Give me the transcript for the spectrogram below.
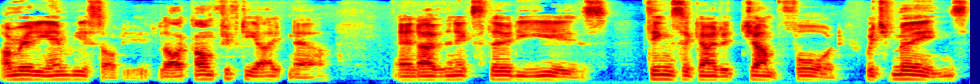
I'm really envious of you. Like I'm 58 now, and over the next 30 years, things are going to jump forward, which means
